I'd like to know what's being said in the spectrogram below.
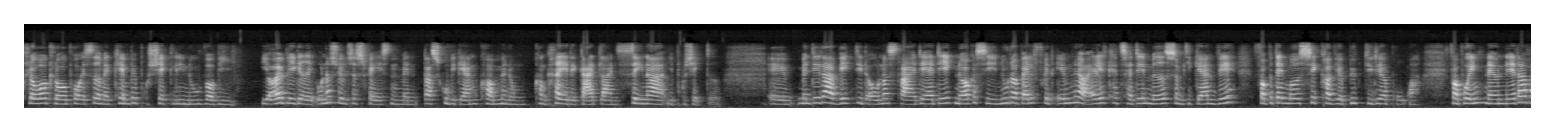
klogere og klogere på. Jeg sidder med et kæmpe projekt lige nu, hvor vi i øjeblikket i undersøgelsesfasen, men der skulle vi gerne komme med nogle konkrete guidelines senere i projektet. Øh, men det, der er vigtigt at understrege, det er, at det ikke nok at sige, nu er der valgfrit emne, og alle kan tage det med, som de gerne vil, for på den måde sikrer vi at bygge de der broer. For pointen er jo netop,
